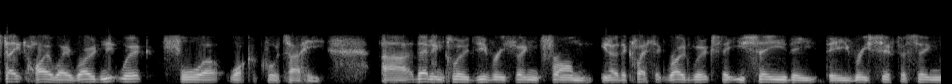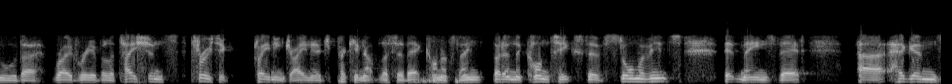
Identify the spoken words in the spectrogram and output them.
state highway road network for Waka Kotahi. Uh, that includes everything from you know the classic roadworks that you see, the the resurfacing or the road rehabilitations, through to cleaning drainage, picking up litter, that kind of thing. But in the context of storm events, it means that uh, Higgins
